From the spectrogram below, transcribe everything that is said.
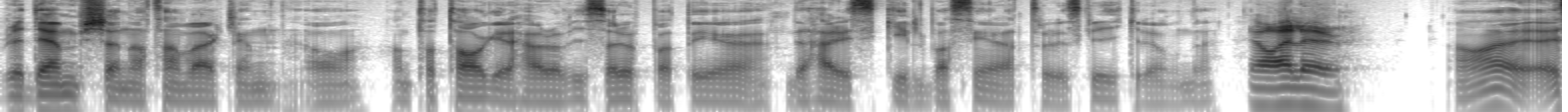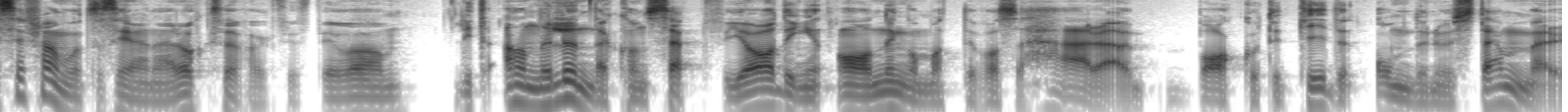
redemption, att han verkligen ja, han tar tag i det här och visar upp att det, det här är skillbaserat och det skriker om det. Ja, eller hur? Ja, jag ser fram emot att se den här också faktiskt. Det var lite annorlunda koncept, för jag hade ingen aning om att det var så här bakåt i tiden, om det nu stämmer.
